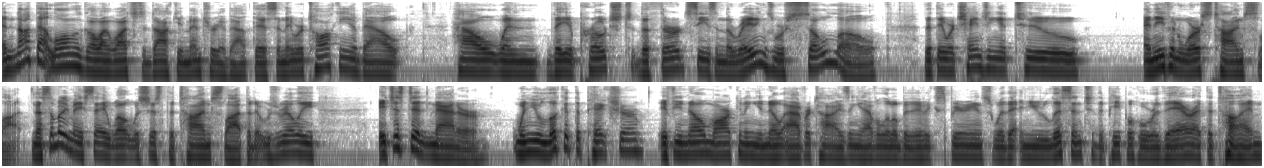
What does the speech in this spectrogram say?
And not that long ago, I watched a documentary about this, and they were talking about how when they approached the third season, the ratings were so low that they were changing it to an even worse time slot. Now, somebody may say, well, it was just the time slot, but it was really, it just didn't matter. When you look at the picture, if you know marketing, you know advertising, you have a little bit of experience with it, and you listen to the people who were there at the time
